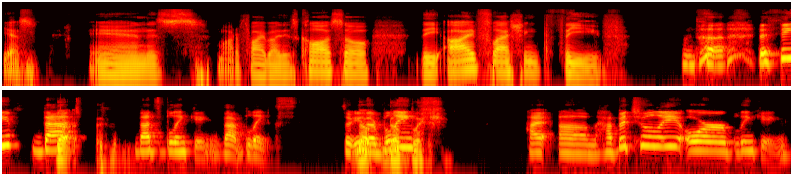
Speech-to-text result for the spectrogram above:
Yes. And it's modified by this clause. So the eye flashing thief. The the thief that the, that's blinking, that blinks. So either the, the blink hi, um, habitually or blinking.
